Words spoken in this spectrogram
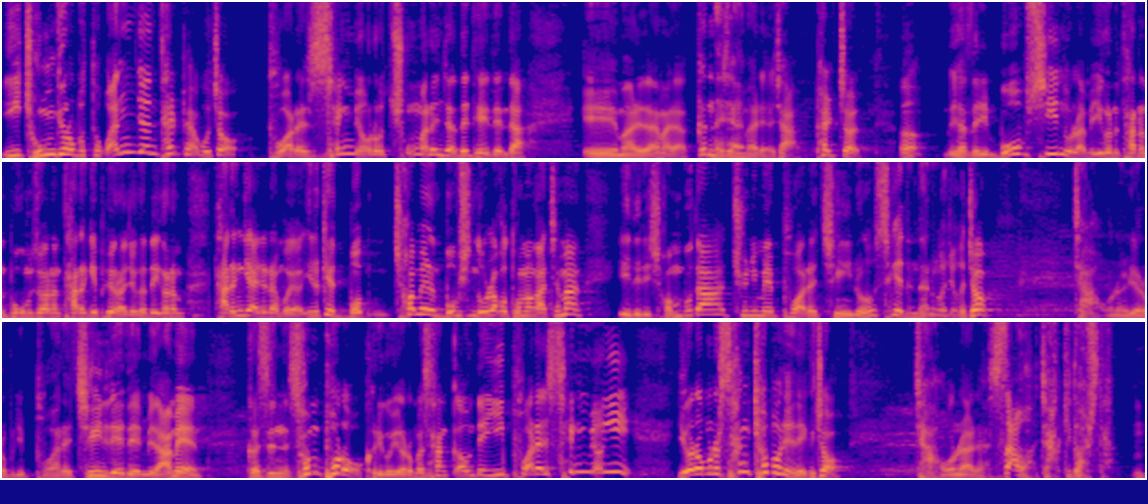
이 종교로부터 완전 탈피하고 저 부활의 생명으로 충만한 자들이 되어야 된다. 에 말이다 말이야. 끝내자 말이야. 자, 8절. 어? 여자들이 몹시 놀라면 이거는 다른 복음서와는 다르게 표현하죠. 근데 이거는 다른 게 아니라 뭐야? 이렇게 몹, 처음에는 몹시 놀라고 도망갔지만 이들이 전부 다 주님의 부활의 증인으로 쓰게 된다는 거죠. 그렇죠? 자, 오늘 여러분이 부활의 증인이 되어야 됩니다. 아멘. 그것은 선포로 그리고 여러분 삶 가운데 이 부활의 생명이 여러분을 삼켜버려야 돼. 그렇죠? 자, 오늘 싸워. 자, 기도합시다. 음.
